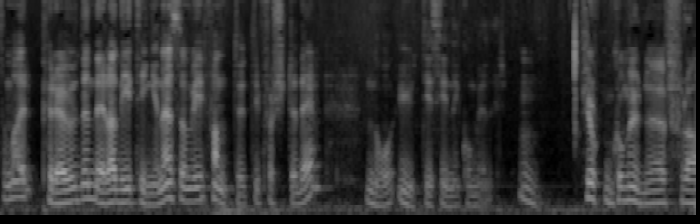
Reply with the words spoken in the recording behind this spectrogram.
som har prøvd en del av de tingene som vi fant ut i første del, nå ute i sine kommuner. Mm. 14 kommuner fra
